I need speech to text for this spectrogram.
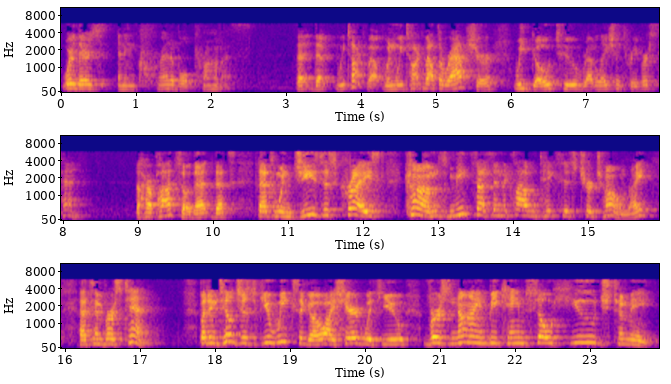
where there's an incredible promise that, that we talk about. When we talk about the rapture, we go to Revelation 3 verse 10. The harpazo, that, that's, that's when Jesus Christ comes, meets us in the cloud and takes his church home, right? That's in verse 10. But until just a few weeks ago, I shared with you, verse 9 became so huge to me.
